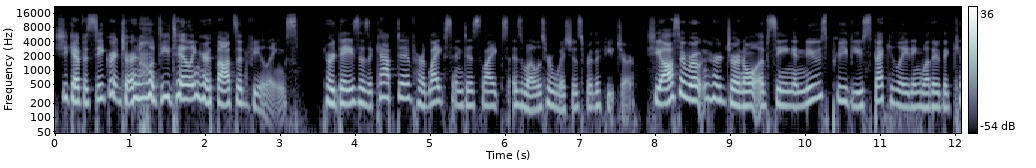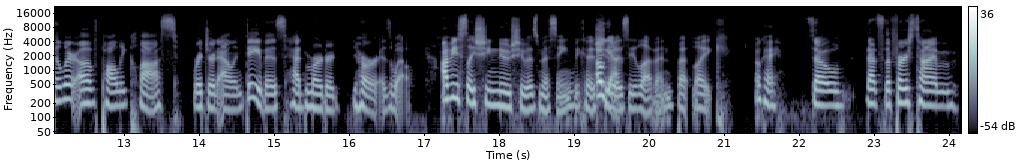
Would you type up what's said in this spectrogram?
She kept a secret journal detailing her thoughts and feelings, her days as a captive, her likes and dislikes, as well as her wishes for the future. She also wrote in her journal of seeing a news preview speculating whether the killer of Polly Klaas, Richard Allen Davis, had murdered her as well. Obviously, she knew she was missing because Oh, she yeah. was 11, but like, okay. So that's the first time,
